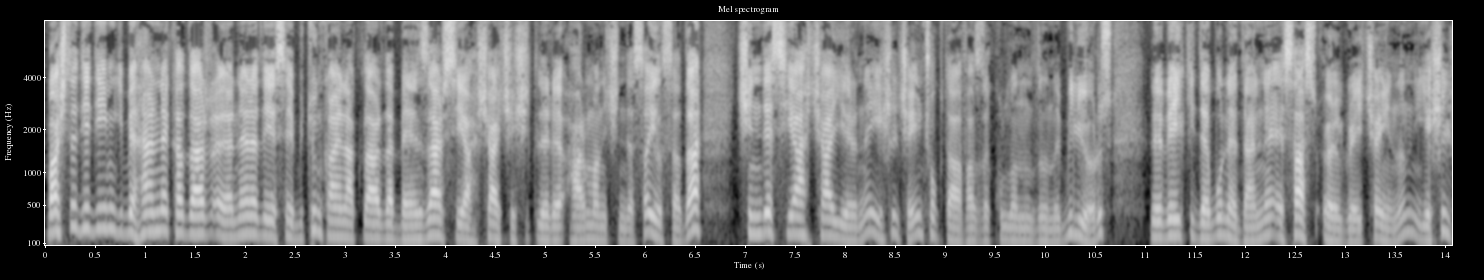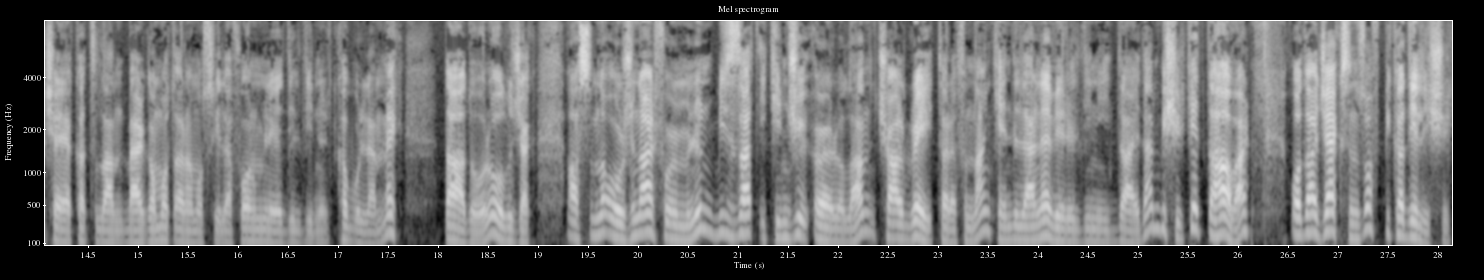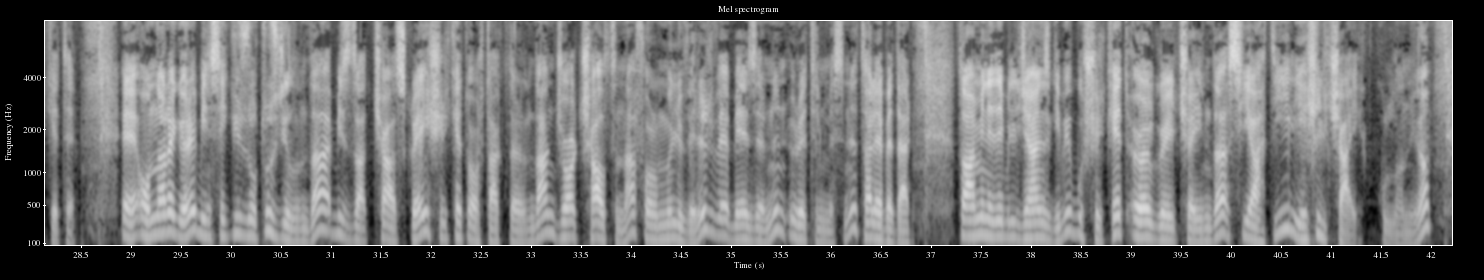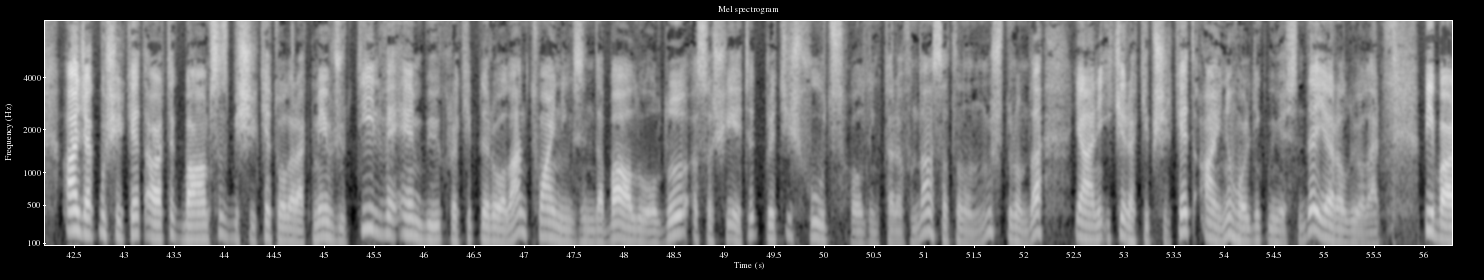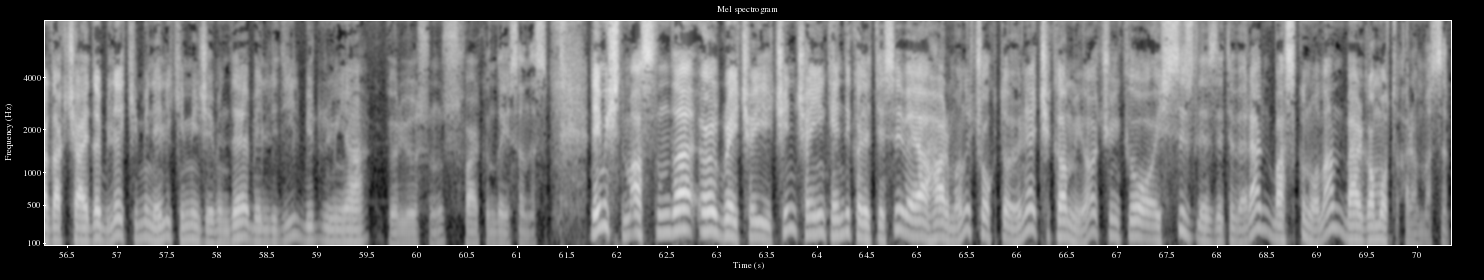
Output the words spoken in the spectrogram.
Başta dediğim gibi her ne kadar e, neredeyse bütün kaynaklarda benzer siyah çay çeşitleri harman içinde sayılsa da Çin'de siyah çay yerine yeşil çayın çok daha fazla kullanıldığını biliyoruz ve belki de bu nedenle esas Earl Grey çayının yeşil çaya katılan bergamot aromasıyla formüle edildiğini kabullenmek daha doğru olacak. Aslında orijinal formülün bizzat ikinci Earl olan Charles Gray tarafından kendilerine verildiğini iddia eden bir şirket daha var. O da Jacksons of Piccadilly şirketi. E, onlara göre 1830 yılında bizzat Charles Gray şirket ortaklarından George Charlton'a formülü verir ve benzerinin üretilmesini talep eder. Tahmin edebileceğiniz gibi bu şirket Earl Grey çayında siyah değil yeşil çay kullanıyor. Ancak bu şirket artık bağımsız bir şirket olarak mevcut değil ve en büyük rakipleri olan Twinings'in de bağlı olduğu Associated British Foods Holding tarafından satın alınmış durumda. Yani iki rakip şirket aynı holding bünyesinde yer alıyorlar. Bir bardak çayda bile kimin eli kimin cebinde belli değil bir dünya görüyorsunuz farkındaysanız. Demiştim aslında Earl Grey çayı için çayın kendi kalitesi veya harmanı çok da öne çıkamıyor. Çünkü o eşsiz lezzeti veren baskın olan bergamot aroması.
